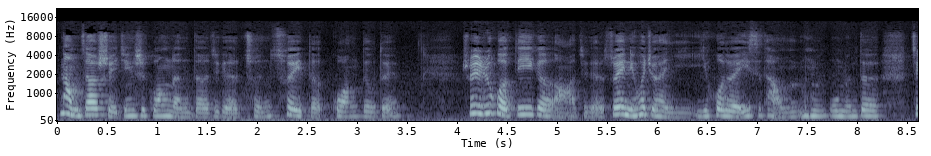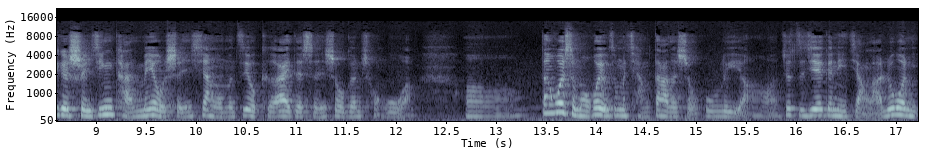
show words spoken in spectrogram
那我们知道水晶是光能的这个纯粹的光，对不对？所以如果第一个啊，这个，所以你会觉得很疑疑惑，对，伊斯坦，我们 我们的这个水晶坛没有神像，我们只有可爱的神兽跟宠物啊。嗯，但为什么会有这么强大的守护力啊？就直接跟你讲啦，如果你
